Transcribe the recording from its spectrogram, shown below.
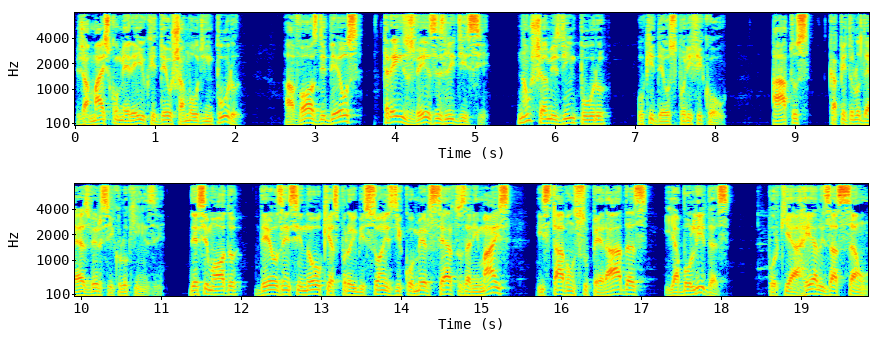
Jamais comerei o que Deus chamou de impuro, a voz de Deus três vezes lhe disse: Não chames de impuro o que Deus purificou. Atos, capítulo 10, versículo 15. Desse modo, Deus ensinou que as proibições de comer certos animais estavam superadas e abolidas, porque a realização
